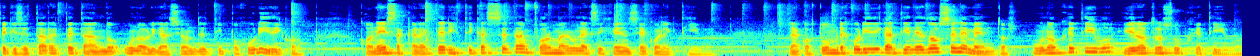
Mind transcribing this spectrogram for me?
de que se está respetando una obligación de tipo jurídico con esas características se transforma en una exigencia colectiva. La costumbre jurídica tiene dos elementos, uno objetivo y el otro subjetivo.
